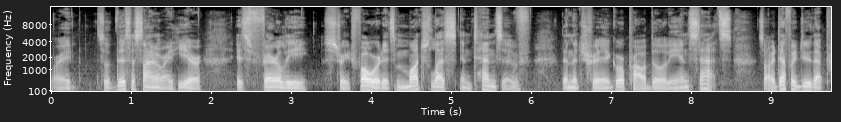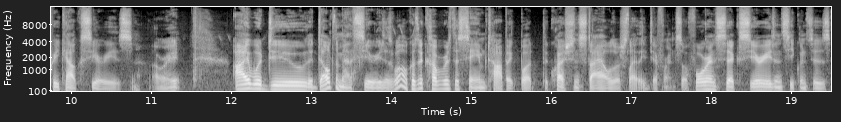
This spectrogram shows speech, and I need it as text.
right? So this assignment right here is fairly straightforward. It's much less intensive than the trig or probability and stats. So I definitely do that pre-calc series, all right? I would do the Delta Math series as well because it covers the same topic, but the question styles are slightly different. So four and six series and sequences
